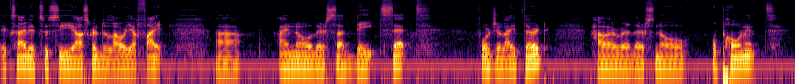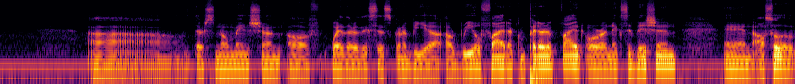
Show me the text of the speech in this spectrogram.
excited to see Oscar De La Hoya fight. Uh, I know there's a date set for July 3rd. However, there's no opponent. Uh, there's no mention of whether this is going to be a, a real fight, a competitive fight, or an exhibition. And also,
